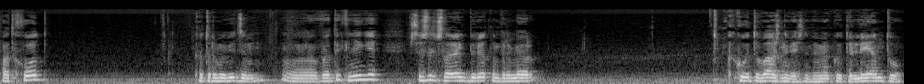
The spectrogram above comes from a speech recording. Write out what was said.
подход, который мы видим э, в этой книге, что если человек берет, например, какую-то важную вещь, например, какую-то ленту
